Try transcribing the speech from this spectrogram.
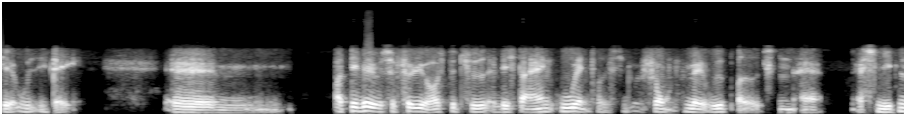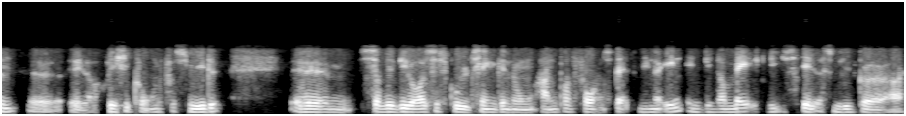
ser ud i dag. Øh, og det vil jo selvfølgelig også betyde, at hvis der er en uændret situation med udbredelsen af, af smitten øh, eller risikoen for smitte, øh, så vil vi også skulle tænke nogle andre foranstaltninger ind, end vi normaltvis ellers ville gøre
